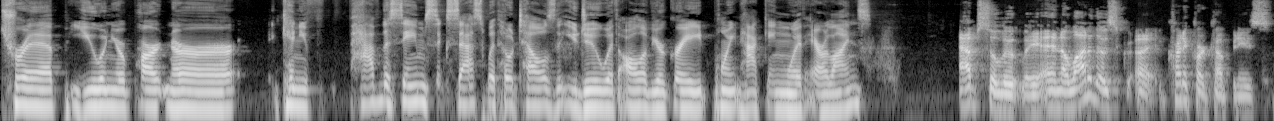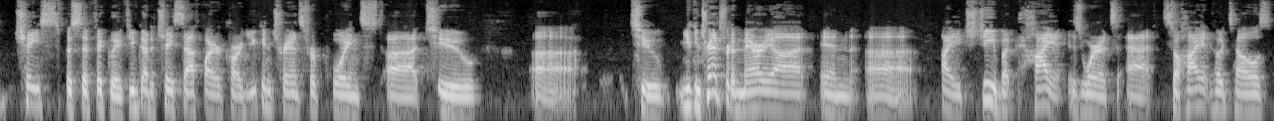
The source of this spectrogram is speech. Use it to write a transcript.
trip, you and your partner? Can you have the same success with hotels that you do with all of your great point hacking with airlines? Absolutely. And a lot of those uh, credit card companies, Chase specifically, if you've got a Chase Sapphire card, you can transfer points uh, to uh, to you can transfer to Marriott and uh, IHG, but Hyatt is where it's at. So Hyatt hotels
